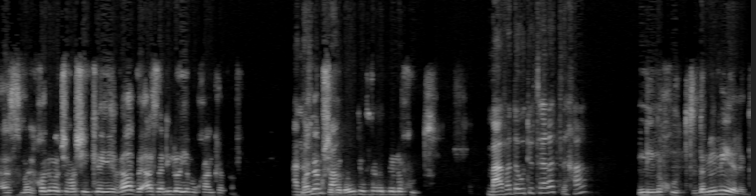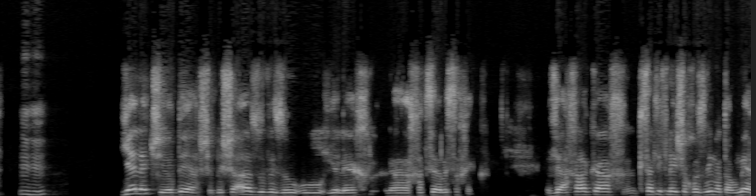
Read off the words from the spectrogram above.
אז יכול להיות שמה שיקרה יהיה רע, ואז אני לא אהיה מוכן כלפיו. מה גם. שוודאות יוצרת נינוחות. מה הוודאות יוצרת? סליחה? נינוחות, דמייני ילד. מהמם. ילד שיודע שבשעה זו וזו הוא ילך לחצר לשחק. ואחר כך, קצת לפני שחוזרים, אתה אומר,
